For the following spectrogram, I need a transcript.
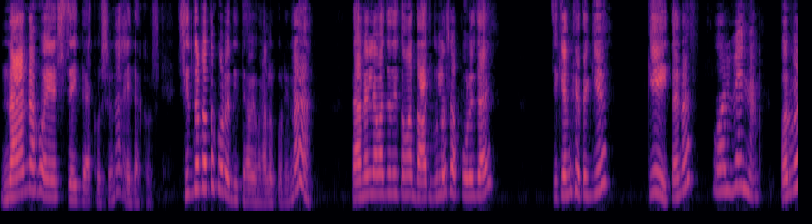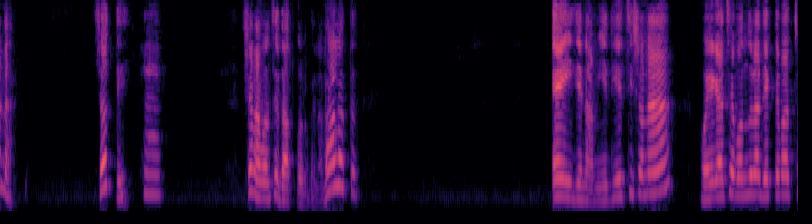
না না হয়ে এসছে। এই দেখো শোনা এই দেখো। সিদ্ধটা তো করে দিতে হবে ভালো করে না? তা নাহলে আবার যদি তোমার দাঁতগুলো সব পড়ে যায় চিকেন খেতে গিয়ে? কি তাই না? পড়বে না। পড়বে না? সত্যি? হ্যাঁ। সোনা বলছে দাঁত পড়বে না। ভালো তো। এই যে নামিয়ে দিয়েছি সোনা। হয়ে গেছে বন্ধুরা দেখতে পাচ্ছ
